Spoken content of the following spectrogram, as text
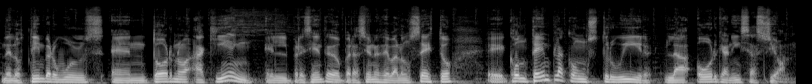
de los Timberwolves en torno a quien el presidente de operaciones de baloncesto eh, contempla construir la organización.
